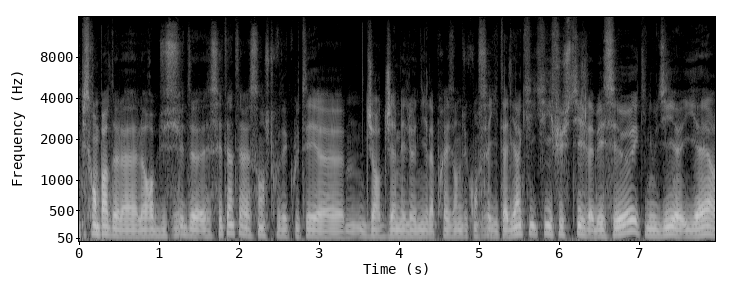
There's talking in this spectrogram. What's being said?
Puisqu'on parle de l'Europe du Sud, euh, c'est intéressant, je trouve, d'écouter euh, Giorgia Meloni, la présidente du Conseil italien, qui, fustige la BCE et qui nous dit hier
